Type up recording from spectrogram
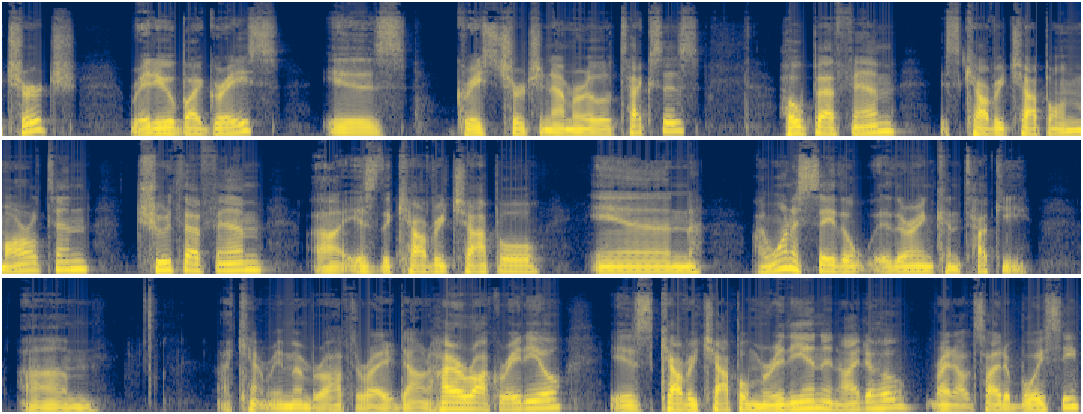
Church, Radio by Grace, is Grace Church in Amarillo, Texas. Hope FM is Calvary Chapel in Marlton. Truth FM uh, is the Calvary Chapel in, I want to say that they're in Kentucky. Um, I can't remember. I'll have to write it down. Higher Rock Radio is Calvary Chapel Meridian in Idaho, right outside of Boise.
